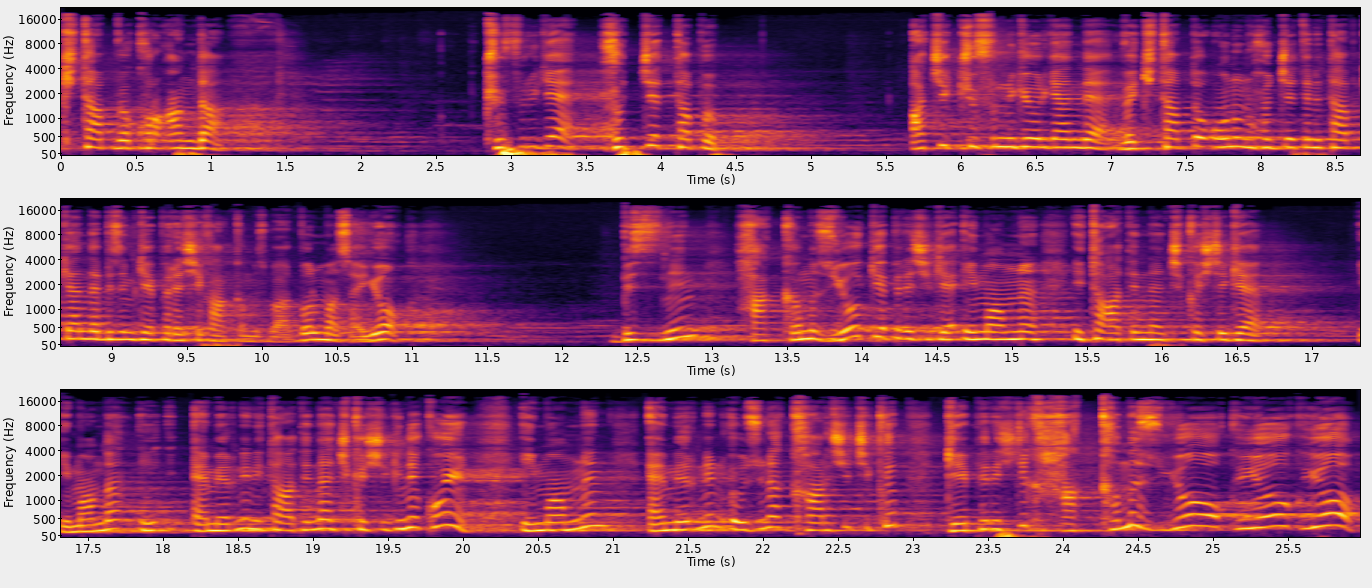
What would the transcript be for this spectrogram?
kitap ve Kur'an'da küfürge hüccet tapıp açık küfrünü görgende ve kitapta onun hüccetini tapganda bizim gepirişik hakkımız var. Bulmasa yok. Bizning hakkımız yok gepirişike imamni itaatinden çıkışlige imamdan emirinin itaatinden çıkışligini koyun. İmamın emirinin özüne karşı çıkıp gepirişlik hakkımız yok yok yok.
